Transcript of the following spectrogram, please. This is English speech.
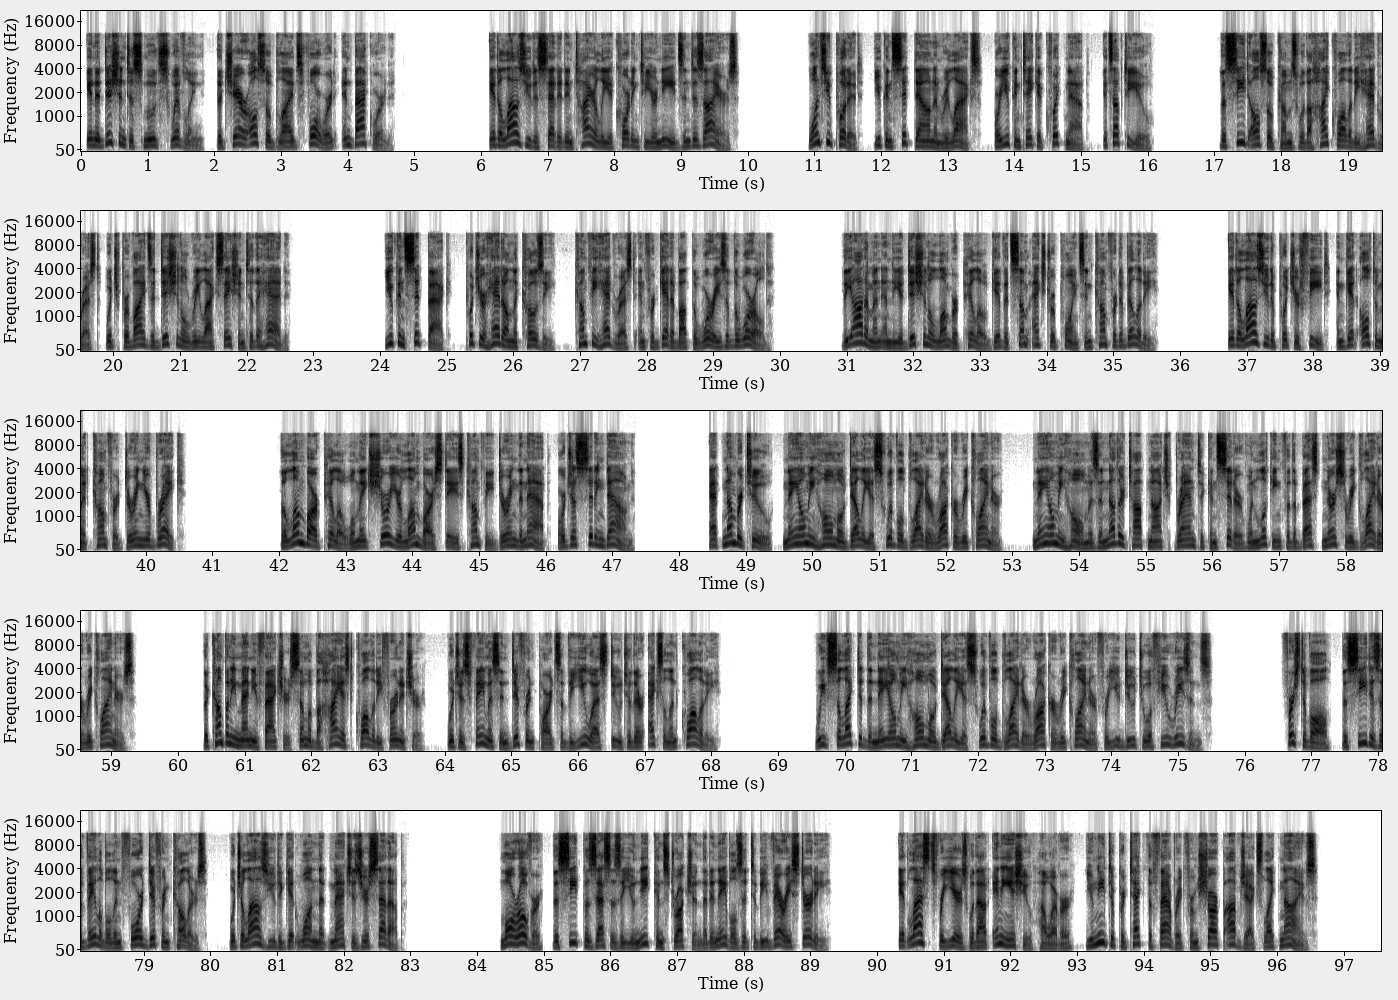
In addition to smooth swiveling, the chair also glides forward and backward. It allows you to set it entirely according to your needs and desires. Once you put it, you can sit down and relax, or you can take a quick nap, it's up to you. The seat also comes with a high quality headrest which provides additional relaxation to the head. You can sit back, put your head on the cozy, comfy headrest, and forget about the worries of the world. The ottoman and the additional lumbar pillow give it some extra points in comfortability. It allows you to put your feet and get ultimate comfort during your break. The lumbar pillow will make sure your lumbar stays comfy during the nap or just sitting down. At number 2, Naomi Home Odelia Swivel Glider Rocker Recliner. Naomi Home is another top notch brand to consider when looking for the best nursery glider recliners. The company manufactures some of the highest quality furniture, which is famous in different parts of the US due to their excellent quality. We've selected the Naomi Home Odelia Swivel Glider Rocker Recliner for you due to a few reasons. First of all, the seat is available in four different colors, which allows you to get one that matches your setup. Moreover, the seat possesses a unique construction that enables it to be very sturdy. It lasts for years without any issue, however, you need to protect the fabric from sharp objects like knives.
